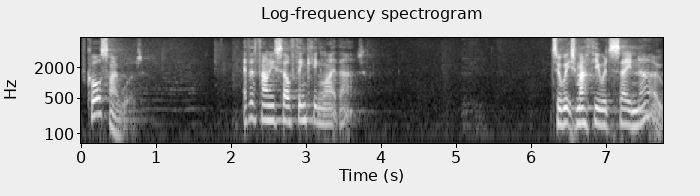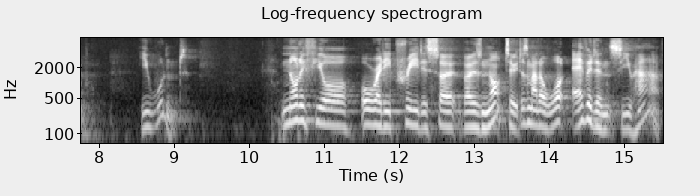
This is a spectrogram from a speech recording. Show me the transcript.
Of course I would. Ever found yourself thinking like that? To which Matthew would say, No, you wouldn't. Not if you're already predisposed not to. It doesn't matter what evidence you have.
